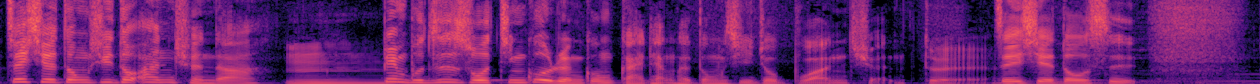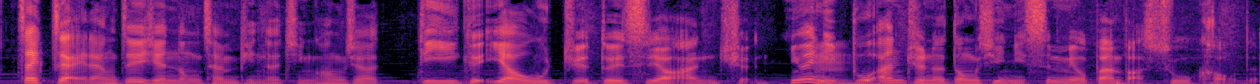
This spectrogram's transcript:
这些东西都安全的啊，嗯，并不是说经过人工改良的东西就不安全，对，这些都是在改良这些农产品的情况下，第一个药物绝对是要安全，因为你不安全的东西你是没有办法出口的，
